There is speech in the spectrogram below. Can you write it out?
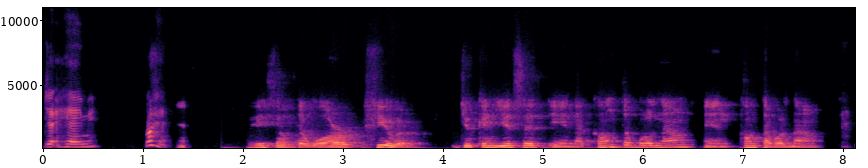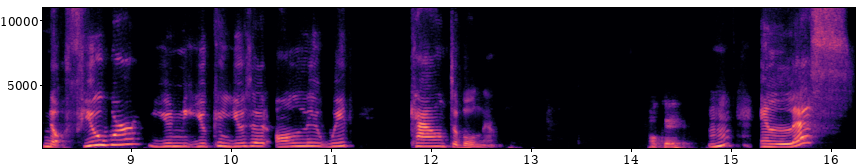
Ja- Jaime, go ahead. Case of the word fewer, you can use it in a countable noun and countable noun. No, fewer, you, you can use it only with countable noun. Okay. Unless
